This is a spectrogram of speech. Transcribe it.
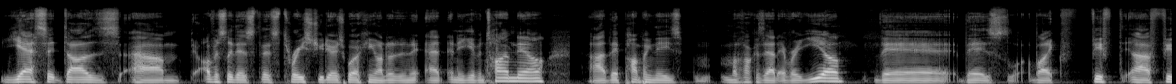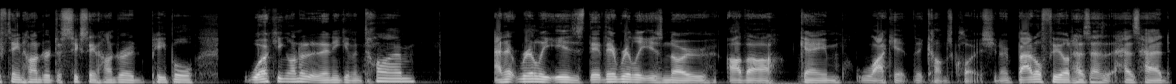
Yes, it does. Um, obviously, there's there's three studios working on it in, at any given time now. Uh, they're pumping these motherfuckers out every year. There, there's like 50, uh, 1,500 to 1,600 people working on it at any given time. And it really is, there, there really is no other game like it that comes close. You know, Battlefield has, has, has had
